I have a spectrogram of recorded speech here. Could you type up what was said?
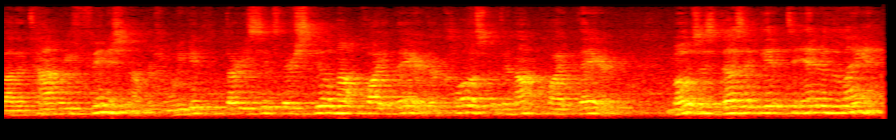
By the time we finish Numbers, when we get to 36, they're still not quite there. They're close, but they're not quite there. Moses doesn't get to enter the land.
